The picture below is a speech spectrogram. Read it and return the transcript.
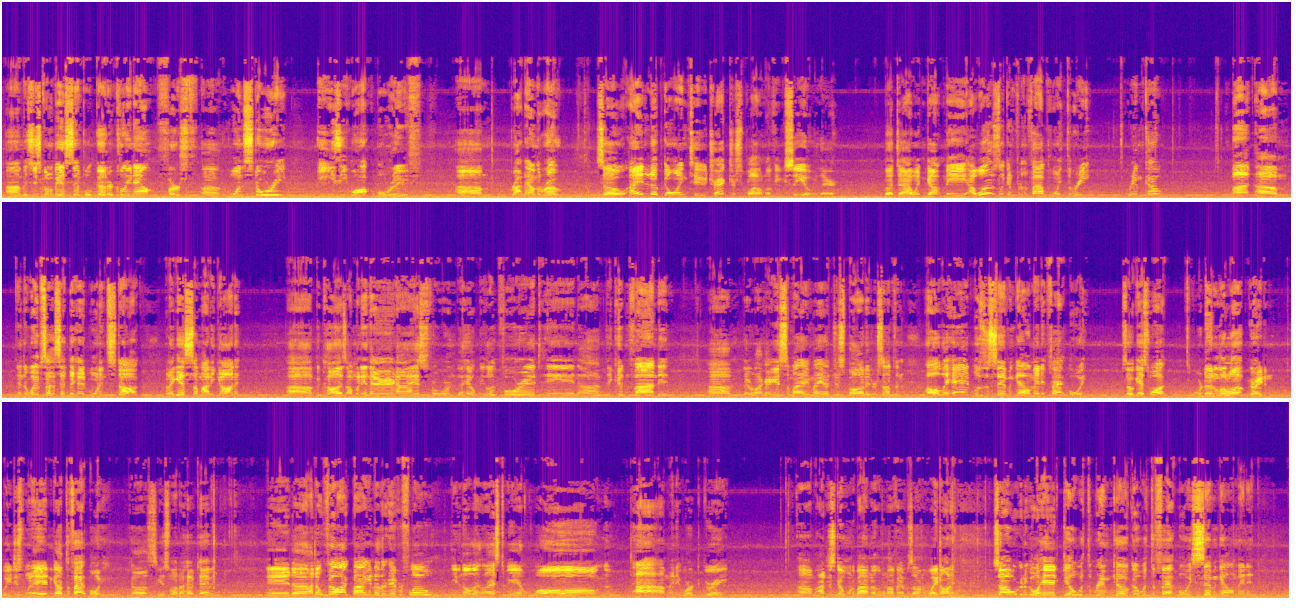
Um, it's just going to be a simple gutter clean out. First, uh, one story, easy walkable roof um, right down the road. So I ended up going to Tractor Supply. I don't know if you can see over there. But uh, I went and got me, I was looking for the 5.3 Remco, but, um, and the website said they had one in stock, but I guess somebody got it. Uh, because I went in there and I asked for them to help me look for it, and uh, they couldn't find it. Uh, they were like, I guess somebody may have just bought it or something. All they had was a seven gallon minute Fat Boy. So guess what? We're doing a little upgrading. We just went ahead and got the Fat Boy because guess what? I have to have it. And uh, I don't feel like buying another Everflow, even though that lasted me a long time and it worked great. Um, I just don't want to buy another one off Amazon and wait on it. So we're going to go ahead, go with the Remco, go with the Fat Boy, 7 gallon minute.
